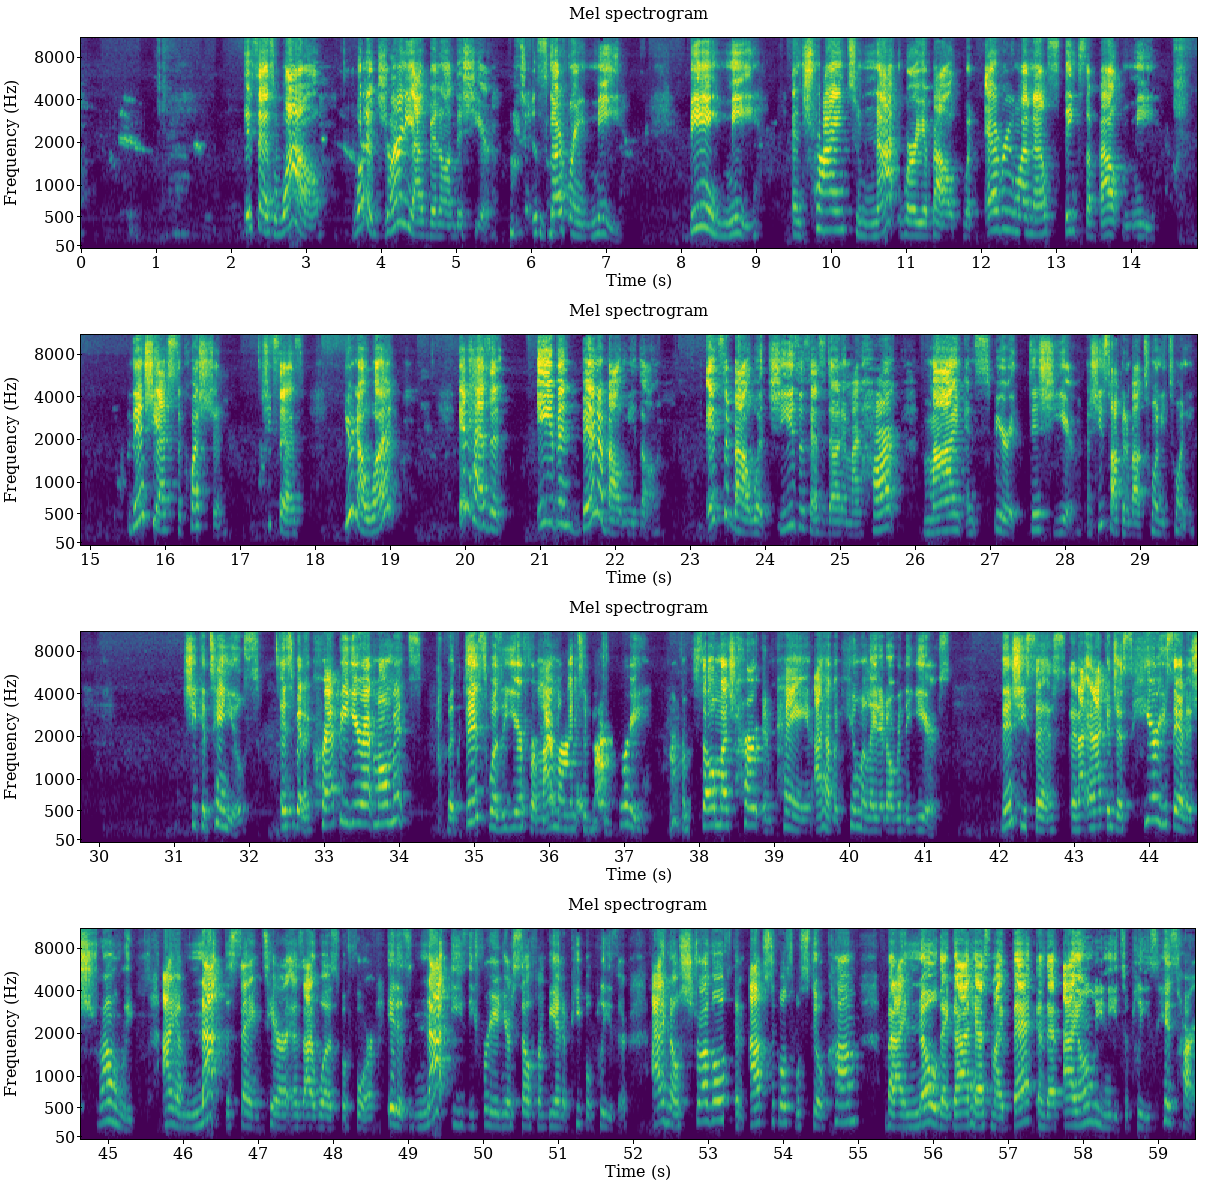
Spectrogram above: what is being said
It says, "Wow, what a journey I've been on this year to discovering me, being me." and trying to not worry about what everyone else thinks about me. Then she asks the question. She says, You know what? It hasn't even been about me, though. It's about what Jesus has done in my heart, mind, and spirit this year. And she's talking about 2020. She continues, It's been a crappy year at moments, but this was a year for my mind to be free from so much hurt and pain I have accumulated over the years. Then she says, and I, and I can just hear you saying it strongly. I am not the same Tara as I was before. It is not easy freeing yourself from being a people pleaser. I know struggles and obstacles will still come, but I know that God has my back and that I only need to please his heart.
